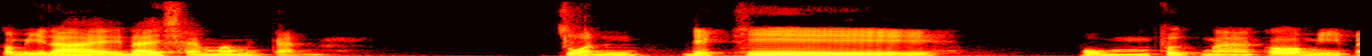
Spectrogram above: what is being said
ก็มีได้ได้แชมป์มาเหมือนกัน ส่วนเด็กที่ผมฝึกมาก็มีไป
